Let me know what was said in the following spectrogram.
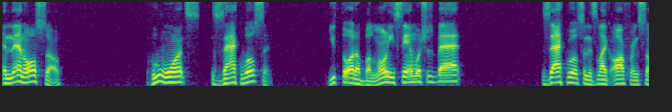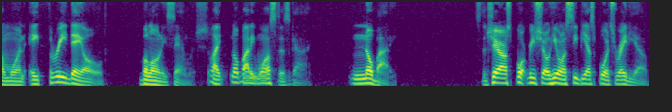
And then also, who wants Zach Wilson? You thought a bologna sandwich was bad? Zach Wilson is like offering someone a three day old bologna sandwich. Like, nobody wants this guy. Nobody. It's the JR Sport Brief Show here on CBS Sports Radio.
